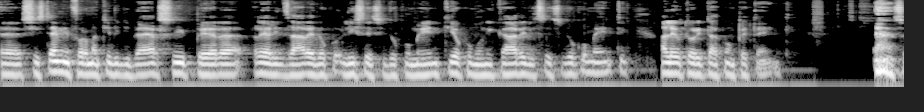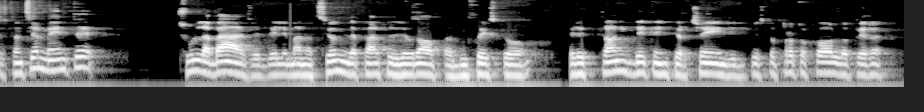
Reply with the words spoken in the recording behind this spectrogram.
eh, sistemi informativi diversi per realizzare gli stessi documenti o comunicare gli stessi documenti alle autorità competenti. Sostanzialmente sulla base delle emanazioni da parte dell'Europa di questo Electronic Data Interchange, di questo protocollo per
